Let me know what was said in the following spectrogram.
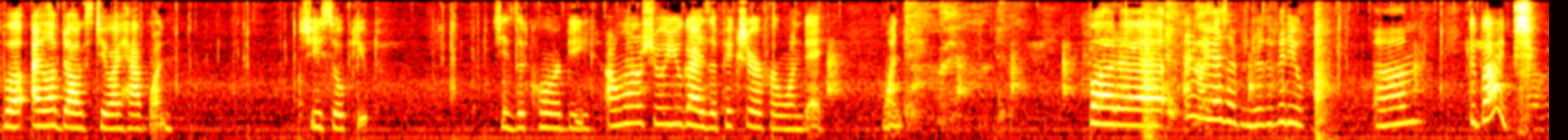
But I love dogs too. I have one. She's so cute. She's a corgi. I want to show you guys a picture of her one day. One day. But uh, anyway, guys, I hope you enjoyed the video. Um, goodbye.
